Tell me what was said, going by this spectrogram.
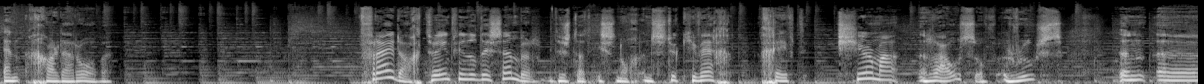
en garderobe. Vrijdag 22 december, dus dat is nog een stukje weg... geeft Shirma Rouse, of Roos... een eh,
